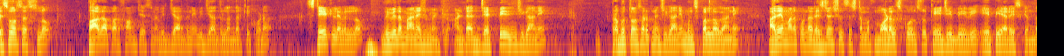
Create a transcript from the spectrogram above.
రిసోర్సెస్లో బాగా పర్ఫామ్ చేసిన విద్యార్థిని విద్యార్థులందరికీ కూడా స్టేట్ లెవెల్లో వివిధ మేనేజ్మెంట్లు అంటే జెడ్పీ నుంచి కానీ ప్రభుత్వం తరపు నుంచి కానీ మున్సిపల్లో కానీ అదే మనకున్న residential system of model schools KGBV APRIS కింద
